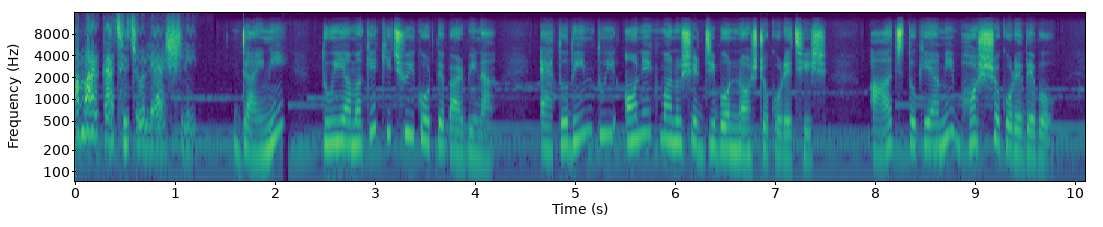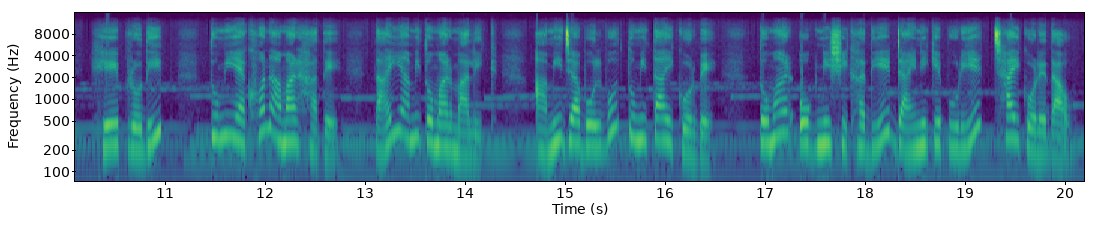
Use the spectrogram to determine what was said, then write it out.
আমার কাছে চলে আসলি। ডাইনি, তুই আমাকে কিছুই করতে পারবি না। এতদিন তুই অনেক মানুষের জীবন নষ্ট করেছিস। আজ তোকে আমি ভস্য করে দেব। হে প্রদীপ, তুমি এখন আমার হাতে, তাই আমি তোমার মালিক। আমি যা বলব তুমি তাই করবে। তোমার অগ্নিশিখা দিয়ে ডাইনিকে পুড়িয়ে ছাই করে দাও।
